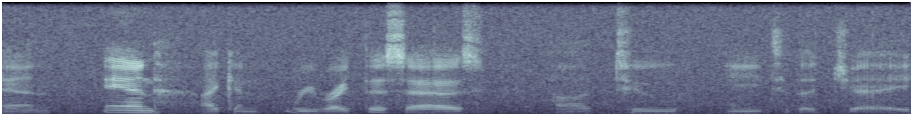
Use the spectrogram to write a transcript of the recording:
N and I can rewrite this as uh, 2e to the j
